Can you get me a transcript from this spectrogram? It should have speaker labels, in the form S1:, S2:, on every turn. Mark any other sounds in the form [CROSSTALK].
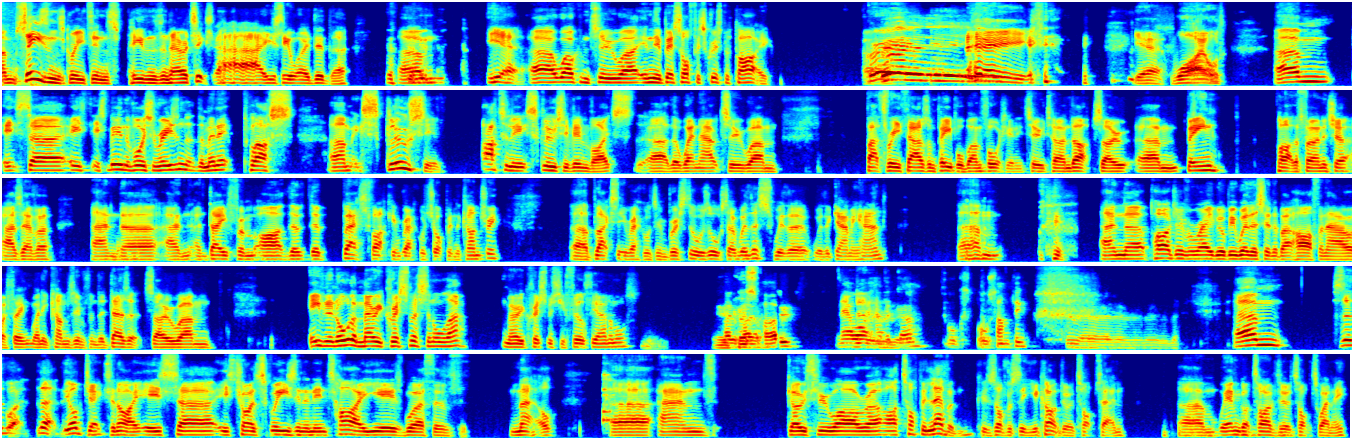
S1: Um, seasons greetings, heathens and heretics. [LAUGHS] Ah, you see what I did there. Um, [LAUGHS] yeah, uh, welcome to uh, In the Abyss Office Christmas Party. Hey, [LAUGHS] yeah, wild. Um, it's uh, it's, it's me and the voice of reason at the minute, plus um, exclusive, utterly exclusive invites uh, that went out to um, about three thousand people, but unfortunately two turned up. So, um, Bean, part of the furniture as ever, and uh, and and Dave from our the the best fucking record shop in the country, uh, Black City Records in Bristol, was also with us with a with a gammy hand. Um, [LAUGHS] and uh, Padre of Arabia will be with us in about half an hour, I think, when he comes in from the desert. So, um, evening all, and Merry Christmas and all that. Merry Christmas, you filthy animals.
S2: Ho, ho, ho. Now I have a gun or, or something.
S1: Um, so look, the object tonight is uh, is try and squeeze in an entire year's worth of metal uh, and go through our uh, our top eleven because obviously you can't do a top ten. Um, we haven't got time to do a top twenty.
